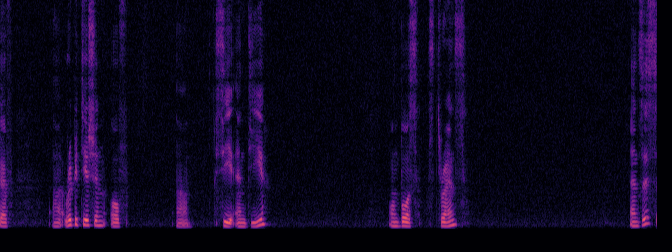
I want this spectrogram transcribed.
have uh, repetition of uh, C and D on both strands and this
